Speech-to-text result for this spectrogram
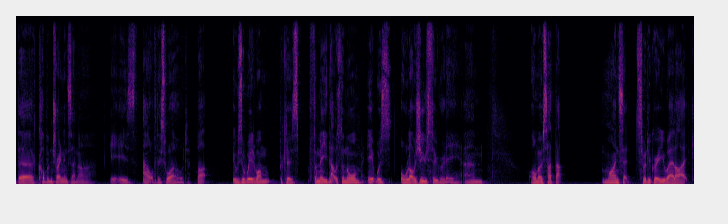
the Cobham Training Centre, it is out of this world. But it was a weird one because for me that was the norm. It was all I was used to really. Um, almost had that mindset to a degree where like,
